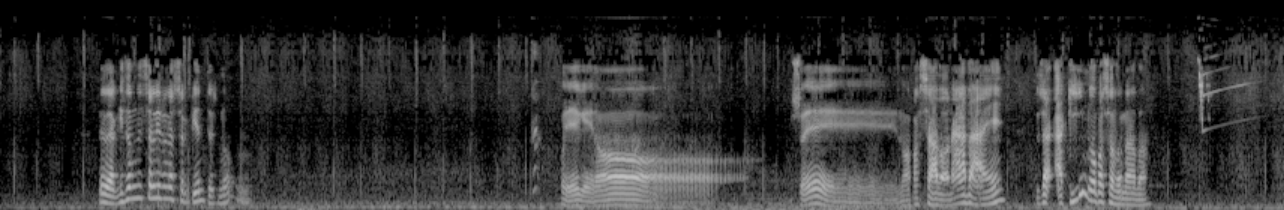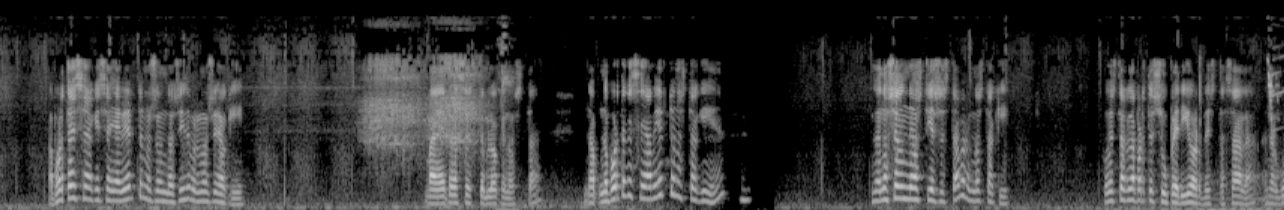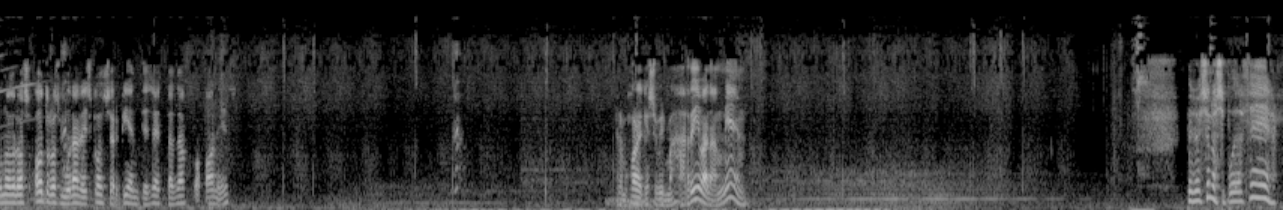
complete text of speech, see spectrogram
De aquí es donde salieron las serpientes, ¿no? Oye, que no sé, no ha pasado nada, ¿eh? O sea, aquí no ha pasado nada. La puerta esa que se haya abierto, no sé dónde ha sido, pero no sé aquí. Vale, detrás de este bloque no está. La, puerta que se ha abierto no está aquí, ¿eh? No sé dónde hostias está, pero no está aquí. Puede estar en la parte superior de esta sala, en alguno de los otros murales con serpientes, estas dos cojones. A lo mejor hay que subir más arriba también. Pero eso no se puede hacer.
